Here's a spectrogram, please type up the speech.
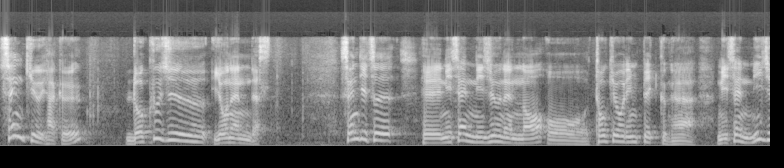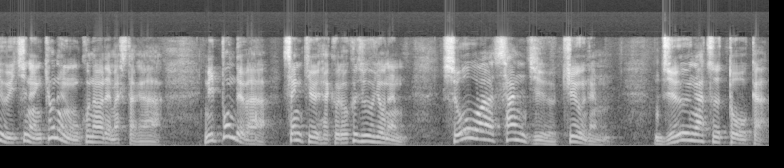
1964年です。先日、えー、2020年の東京オリンピックが2021年、去年行われましたが、日本では1964年、昭和39年10月10日、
